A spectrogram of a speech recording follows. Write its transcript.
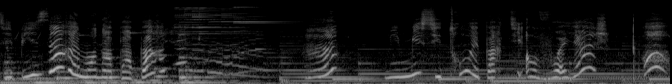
C'est bizarre, elle m'en a pas parlé. Hein? Mimi Citron est partie en voyage? Oh!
